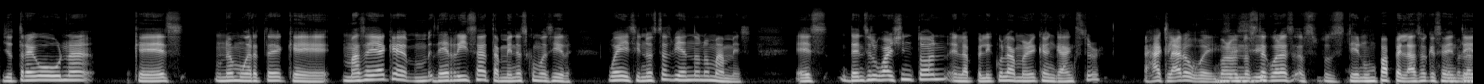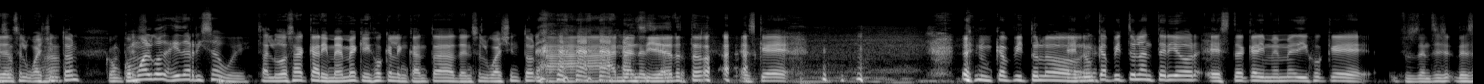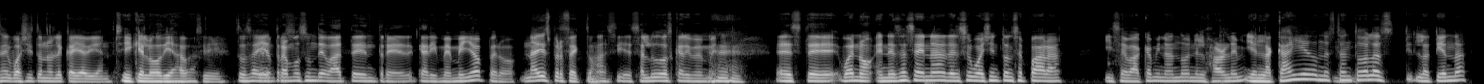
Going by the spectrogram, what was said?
Yo traigo una que es una muerte que, más allá que de risa, también es como decir, güey, si no estás viendo, no mames. Es Denzel Washington en la película American Gangster. Ajá, claro, güey. Bueno, Sí, no sí, sé si sí. te acuerdas, pues tiene un papelazo que se vende ahí Denzel. Washington. ¿Cómo, cómo Es- algo de ahí da risa, güey? Saludos a Karimeme que dijo que le encanta Denzel Washington. Ah, no, No es cierto. cierto. Es que en un capítulo. en un capítulo anterior, esta Karime me dijo que pues Denzel Washington no le caía bien. Sí, que lo odiaba. Sí. Entonces ahí Pero, entramos un debate entre Karimeme y yo, pero Nadie es perfecto. así es. Saludos, Karimeme. Este, bueno, en esa escena Denzel Washington se para y se va caminando en el Harlem y en la calle donde están Ujú. todas las la tienda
